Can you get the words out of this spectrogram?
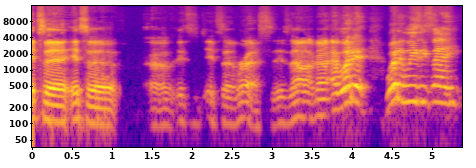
it's a, it's a, uh, it's it's a Russ. It's no, no. and What did what did Weezy say?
